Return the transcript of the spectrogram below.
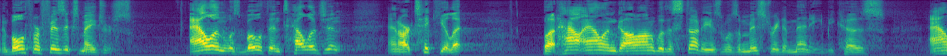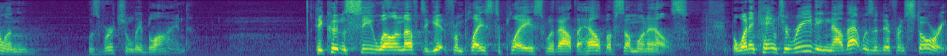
and both were physics majors. Alan was both intelligent and articulate, but how Alan got on with his studies was a mystery to many because Alan was virtually blind. He couldn't see well enough to get from place to place without the help of someone else. But when it came to reading, now that was a different story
